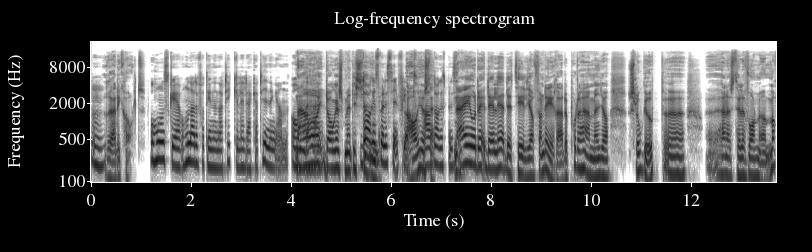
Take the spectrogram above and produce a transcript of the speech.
mm. radikalt. Och hon, skrev, hon hade fått in en artikel i Läkartidningen om Nej, det här. Dagens Medicin. Dagens Medicin, förlåt. Ja, just ja, Dagens Medicin. Nej, och det, det, ledde till, jag funderade på det här men jag slog upp eh, hennes telefonnummer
